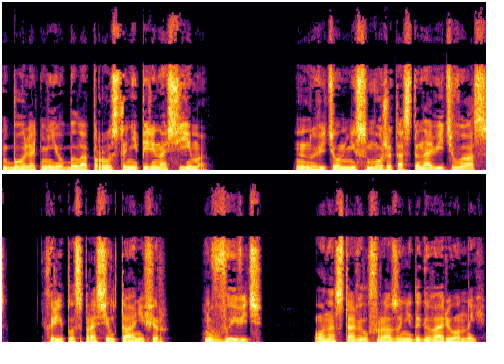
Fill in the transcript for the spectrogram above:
Боль от нее была просто непереносима. Но ведь он не сможет остановить вас, хрипло спросил Танифер. Вы ведь Он оставил фразу недоговоренной.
